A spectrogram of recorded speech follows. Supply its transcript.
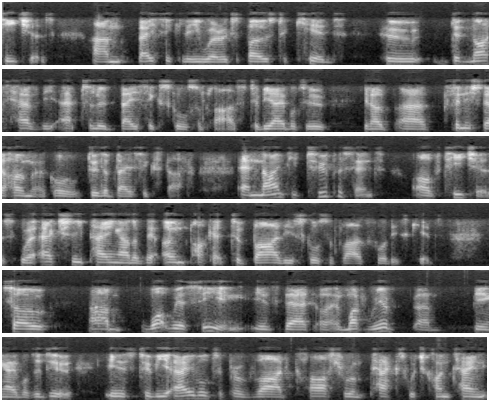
teachers um, basically were exposed to kids who did not have the absolute basic school supplies to be able to, you know, uh, finish their homework or do the basic stuff. And 92% of teachers were actually paying out of their own pocket to buy these school supplies for these kids. So um, what we're seeing is that, uh, and what we're um, being able to do is to be able to provide classroom packs which contain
